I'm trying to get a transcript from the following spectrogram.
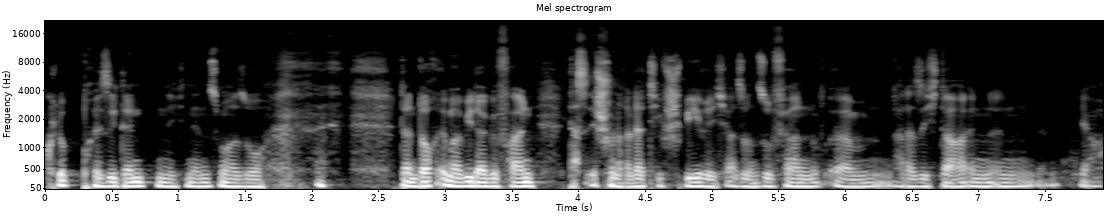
Clubpräsidenten, ich nenne es mal so, dann doch immer wieder gefallen. Das ist schon relativ schwierig. Also insofern ähm, hat er sich da in, in ja,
